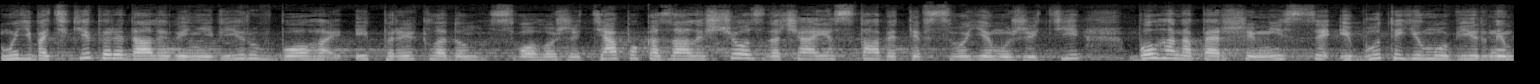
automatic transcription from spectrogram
Мої батьки передали мені віру в Бога і прикладом свого життя показали, що означає ставити в своєму житті Бога на перше місце і бути йому вірним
